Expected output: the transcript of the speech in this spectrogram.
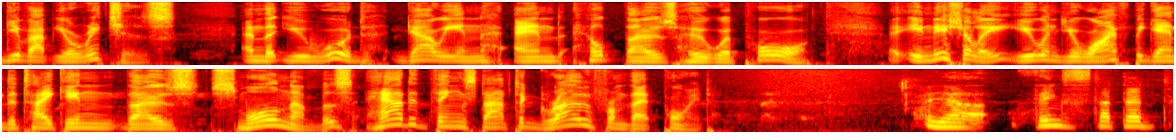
give up your riches and that you would go in and help those who were poor. Initially, you and your wife began to take in those small numbers. How did things start to grow from that point? Yeah, things started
